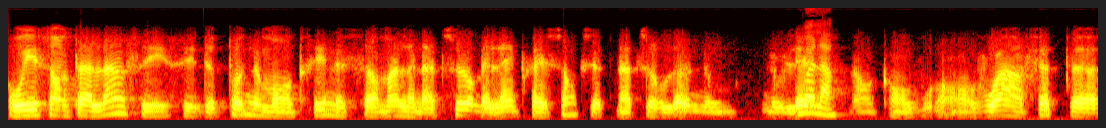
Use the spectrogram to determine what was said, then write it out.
Oui, son talent, c'est, de pas nous montrer nécessairement la nature, mais l'impression que cette nature-là nous, nous laisse. Donc, on, on voit en fait euh,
